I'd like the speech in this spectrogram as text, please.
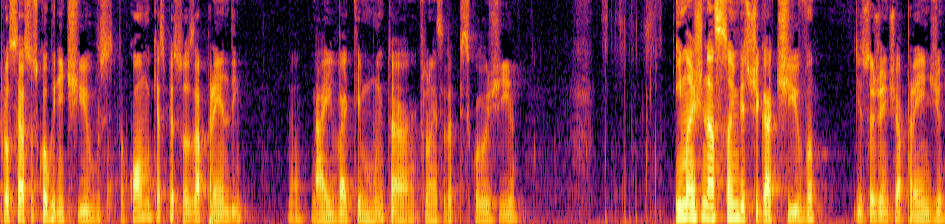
processos cognitivos, então como que as pessoas aprendem. Né? Aí vai ter muita influência da psicologia. Imaginação investigativa, isso a gente aprende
